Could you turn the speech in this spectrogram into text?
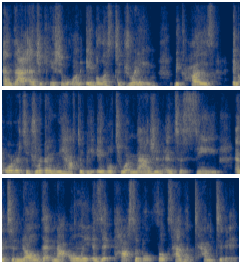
And that education will enable us to dream because in order to dream, we have to be able to imagine and to see and to know that not only is it possible, folks have attempted it,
